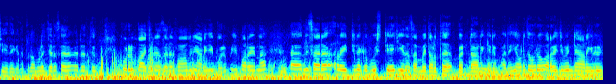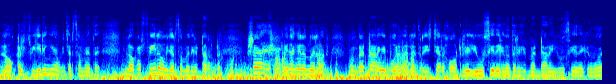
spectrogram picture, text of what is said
ചെയ്തേക്കുന്നത്. ഇപ്പോൾ നമ്മൾ ചില സ്ഥലത്ത് കുറും ബാച്ചിലെ ചില ഫാമിലി ആണെങ്കിൽ പോലും ഈ പറയുന്ന നിസ്സാര റേറ്റിനൊക്കെ പോയി സ്റ്റേ ചെയ്യുന്ന സമയത്ത് അവിടുത്തെ ബെഡാണെങ്കിലും അല്ലെങ്കിൽ അവിടുത്തെ ഓരോ അറേഞ്ച്മെന്റ് ആണെങ്കിലും ഒരു ലോക്കൽ ഫീലിംഗ് നമുക്ക് ചില സമയത്ത് ലോക്കൽ ഫീൽ നമുക്ക് ചില സമയത്ത് കിട്ടാറുണ്ട്. പക്ഷേ ഇതങ്ങനെയൊന്നുമില്ല. ഇപ്പം ബെഡാണെങ്കിൽ പോലും നല്ല ത്രീ സ്റ്റാർ ഹോട്ടലിൽ യൂസ് ചെയ്തേക്കുന്ന ത്രീ ബെഡാണ് യൂസ് ചെയ്തേക്കുന്നത്.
